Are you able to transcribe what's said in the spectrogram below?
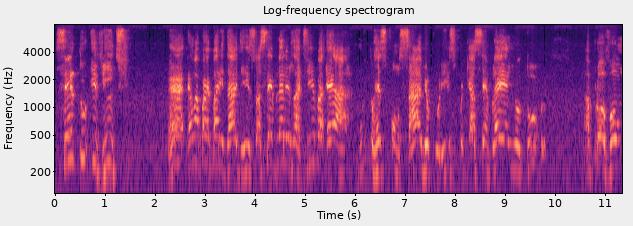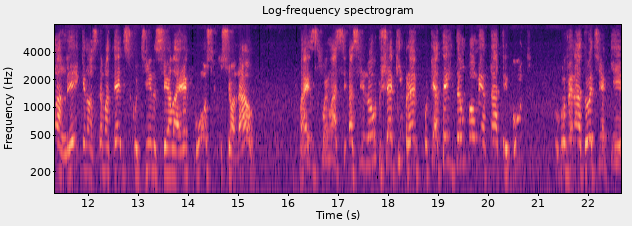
120. É, é uma barbaridade isso. A Assembleia Legislativa é a, muito responsável por isso, porque a Assembleia, em outubro, aprovou uma lei que nós estamos até discutindo se ela é constitucional, mas foi um, assinou o cheque em branco, porque até então, para aumentar tributo, o governador tinha que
